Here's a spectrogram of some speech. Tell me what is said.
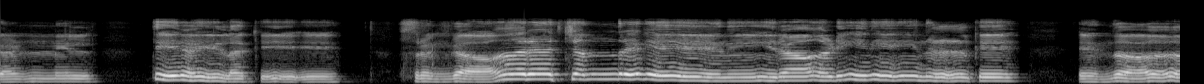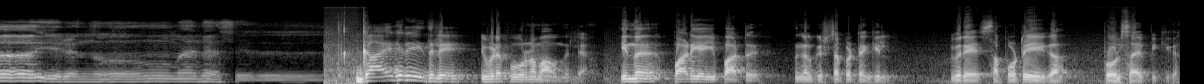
കണ്ണിൽ തിരയിളക്കി. ശൃംഗാര ചന്ദ്രികേ നീരാടി നീ നിൽക്കെ. എന്തായിരുന്നു മനസ്സിൽ? ഗായകരെ ഇതിലെ ഇവിടെ പൂർണമാവുന്നില്ല. ഇന്ന് പാടിയ ഈ പാട്ട് നിങ്ങൾക്ക് ഇഷ്ടപ്പെട്ടെങ്കിൽ ഇവരെ സപ്പോർട്ട് ചെയ്യുക പ്രോത്സാഹിപ്പിക്കുക.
